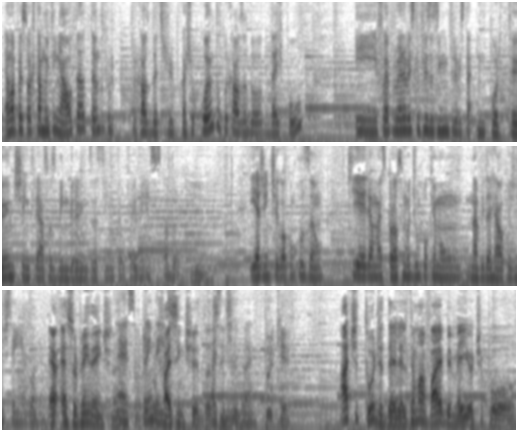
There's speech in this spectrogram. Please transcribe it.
é uma pessoa que tá muito em alta, tanto por, por causa do Detetive Pikachu quanto por causa do Deadpool. E foi a primeira vez que eu fiz, assim, uma entrevista importante, entre aspas, bem grandes, assim, então foi bem assustador. Hum. E a gente chegou à conclusão que ele é o mais próximo de um Pokémon na vida real que a gente tem agora. É, é surpreendente, né? É surpreendente. Tipo, faz sentido, Faz assim, sentido, é. é. Por quê? A atitude dele, ele tem uma vibe meio, tipo,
